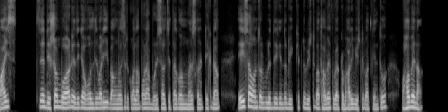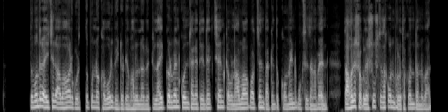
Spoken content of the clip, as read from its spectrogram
বাইশে ডিসেম্বর এদিকে হলদিবাড়ি, বাংলাদেশের কলাপাড়া, বরিশাল চিত্তাগঞ্জ মহেশখালী, টেকনাফ এই সব অঞ্চলগুলিতে কিন্তু বিক্ষিপ্ত বৃষ্টিপাত হবে। খুব একটা ভারী বৃষ্টিপাত কিন্তু হবে না। তো বন্ধুরা, এই ছিল আবহাওয়ার গুরুত্বপূর্ণ খবর। ভিডিওটি ভালো লাগলে একটি লাইক করবেন, কোন জায়গা থেকে দেখছেন, কেমন আবহাওয়া পাচ্ছেন তা কিন্তু কমেন্ট বক্সে জানাবেন। তাহলে সকলে সুস্থ থাকুন, ভালো থাকুন, ধন্যবাদ।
